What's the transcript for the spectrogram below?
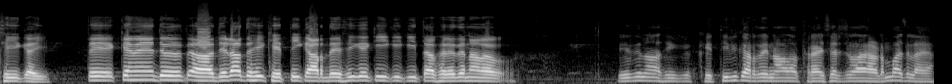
ਠੀਕ ਹੈ ਜੀ। ਤੇ ਕਿਵੇਂ ਜੋ ਜਿਹੜਾ ਤੁਸੀਂ ਖੇਤੀ ਕਰਦੇ ਸੀਗੇ ਕੀ ਕੀ ਕੀਤਾ ਫਿਰ ਇਹਦੇ ਨਾਲ? ਇਹਦੇ ਨਾਲ ਅਸੀਂ ਖੇਤੀ ਵੀ ਕਰਦੇ ਨਾਲ ਥ੍ਰੈਸ਼ਰ ਚਲਾਇਆ ਹੜੰਬਾ ਚਲਾਇਆ।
